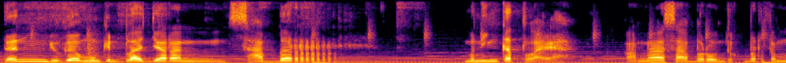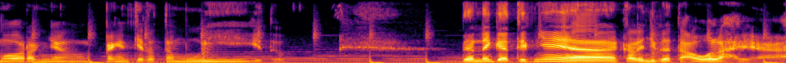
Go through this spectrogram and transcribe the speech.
Dan juga mungkin pelajaran sabar meningkat lah ya. Karena sabar untuk bertemu orang yang pengen kita temui gitu. Dan negatifnya ya kalian juga tahu lah ya.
